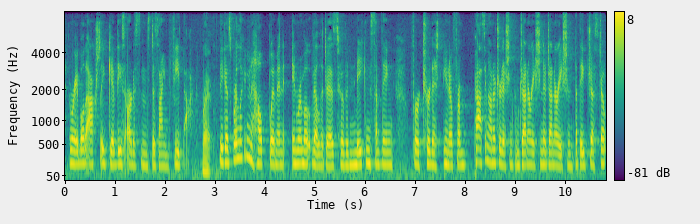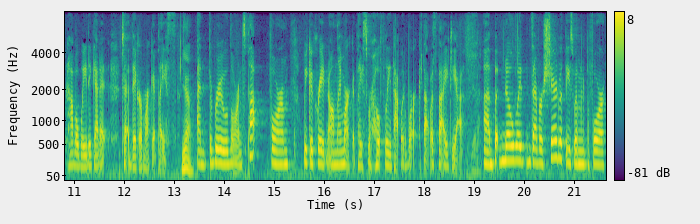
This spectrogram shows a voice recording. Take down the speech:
and we're able to actually give these artisans design feedback. Right. Because we're looking to help women in remote villages who have been making something for tradition, you know, from passing on a tradition from generation to generation, but they just don't have a way to get it to a bigger marketplace. Yeah. And through Lauren's platform platform, we could create an online marketplace where hopefully that would work. That was the idea. Yeah. Um, but no one's ever shared with these women before,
